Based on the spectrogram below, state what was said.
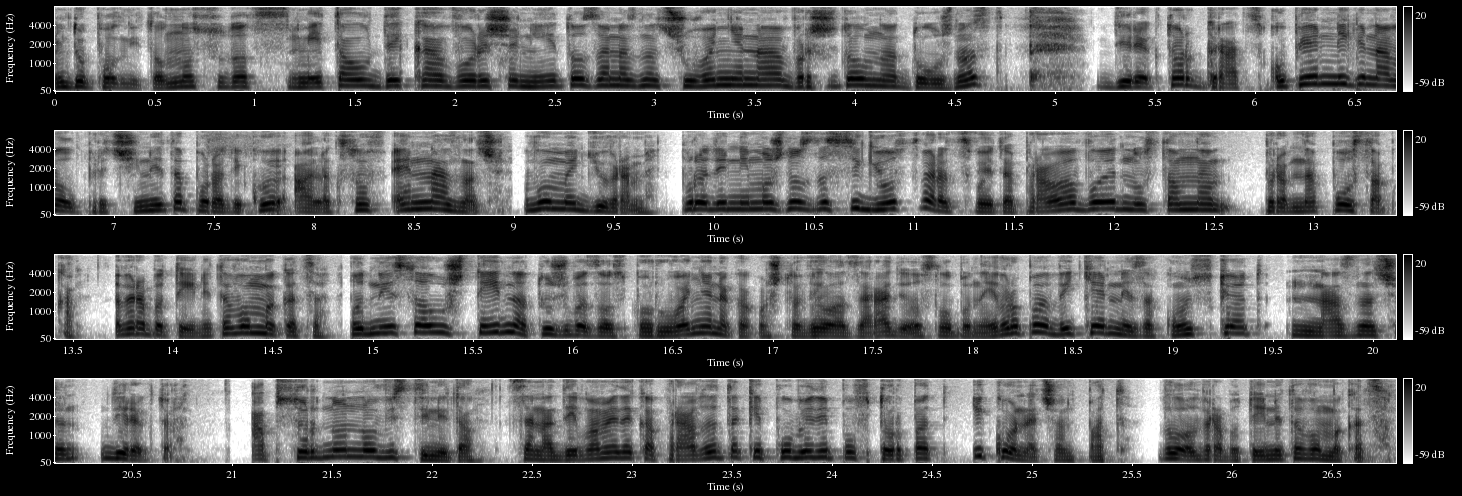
Дополнително судот сметал дека во решението за назначување на вршител на должност, директор град Скопје не ги навел причините поради кои Алексов е назначен. Во меѓувреме, поради неможност да си ги остварат своите права во едноставна правна постапка, вработените во МКЦ поднесоа уште една тужба за оспорување на како што вела за Радио Слободна Европа веќе незаконскиот назначен директор. Абсурдно, но вистините. Се надеваме дека правдата ќе победи повтор пат и конечен пат, велат вработените во МКЦ.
